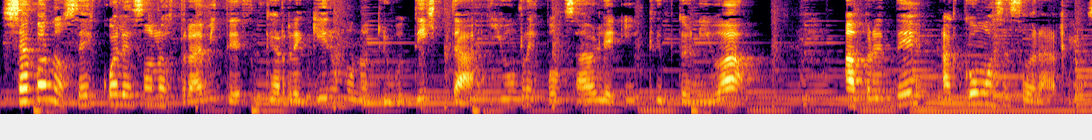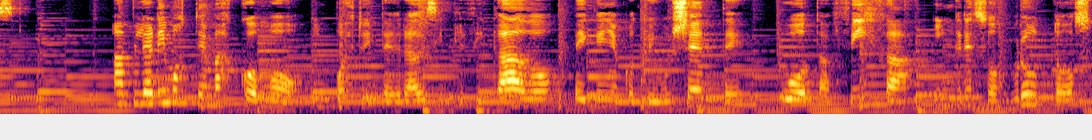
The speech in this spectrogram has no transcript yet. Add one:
¿Ya conoces cuáles son los trámites que requiere un monotributista y un responsable inscripto en IVA? Aprende a cómo asesorarlos. Ampliaremos temas como impuesto integrado y simplificado, pequeño contribuyente, cuota fija, ingresos brutos,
